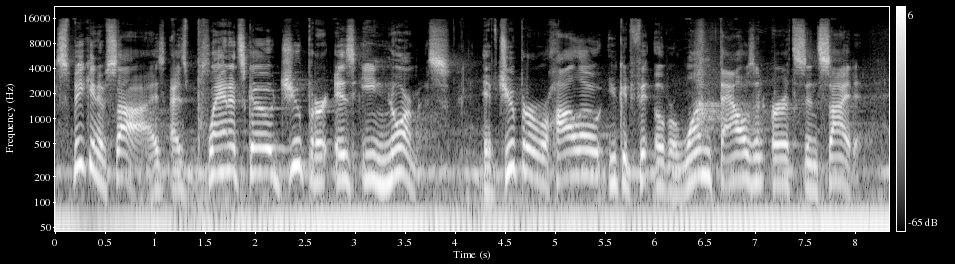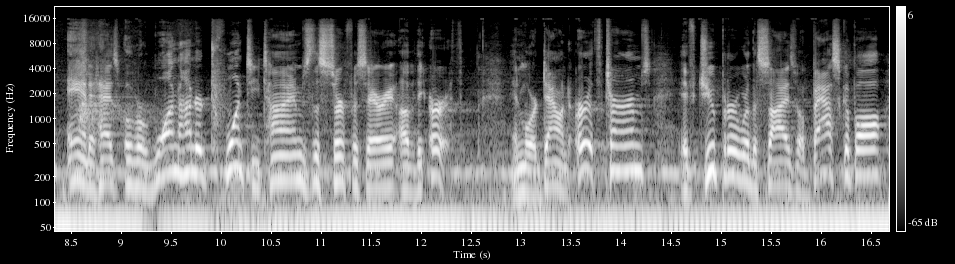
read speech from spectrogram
Speaking of size, as planets go, Jupiter is enormous. If Jupiter were hollow, you could fit over 1,000 Earths inside it, and it has over 120 times the surface area of the Earth. In more down to earth terms, if Jupiter were the size of a basketball,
